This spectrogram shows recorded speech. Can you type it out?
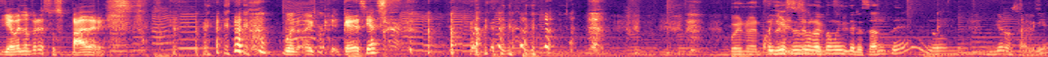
lleva el nombre de sus padres. bueno, eh, ¿qué, decías? bueno, Oye, eso es un dato muy interesante. ¿eh? No, yo no sabía.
